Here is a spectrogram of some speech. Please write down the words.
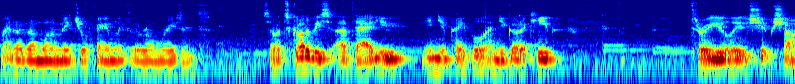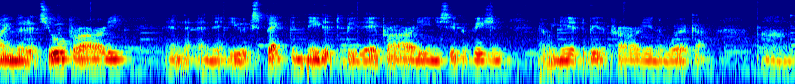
mate, I don't want to meet your family for the wrong reasons. So it's got to be a value in your people, and you've got to keep through your leadership showing that it's your priority and, and that you expect and need it to be their priority in your supervision and we need it to be the priority in the worker. Um,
